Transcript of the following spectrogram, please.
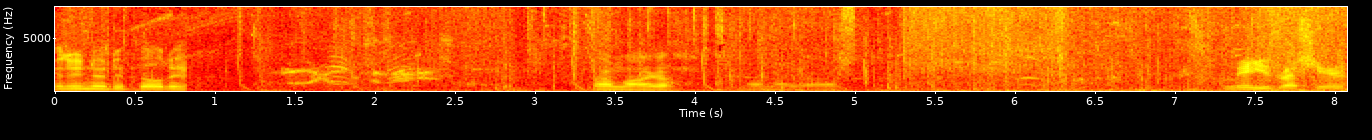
We need no ability. Oh my god. Oh my gosh. I'm gonna use rush here.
